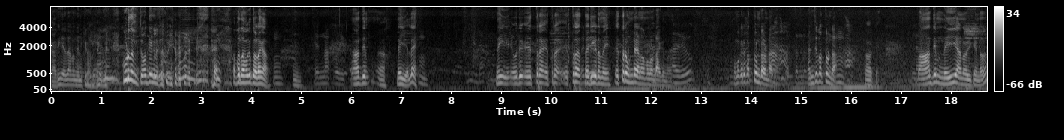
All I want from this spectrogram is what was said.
കവി ഏതാണെന്ന് എനിക്ക് ഓർമ്മയില്ല കൂടുതൽ ചോദ്യങ്ങൾ ചോദിക്കണം അപ്പോൾ നമുക്ക് തുടങ്ങാം. ആദ്യം നെയ്യല്ലേ നെയ്യ് അല്ലേ? നെയ്യ് ഒരു എത്ര എത്ര എത്ര തരിയുടെ നെയ്യ്? എത്ര ഉണ്ടയാണ് നമ്മൾ ഉണ്ടാക്കുന്നത്? നമുക്കൊരു പത്തുണ്ടോ ഉണ്ടാക്കാം അഞ്ച് പത്തുണ്ടാ? ഓക്കെ. ആദ്യം നെയ്യാണ് ഒഴിക്കേണ്ടത്.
